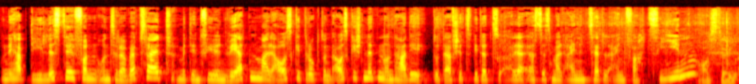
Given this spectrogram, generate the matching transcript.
Und ich habe die Liste von unserer Website mit den vielen Werten mal ausgedruckt und ausgeschnitten. Und Hadi, du darfst jetzt wieder zuallererstes mal einen Zettel einfach ziehen. Aus dem dicken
